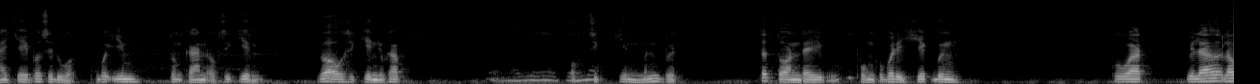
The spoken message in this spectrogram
หายใจบ่สะดวกบ่อิ่มต้องการออกซิเจนรอออกซิเจนอยู่ครับอายุผออมกเนี่ซิยเจนมันเบิดแต่ตอนใดผมก็บ่ได้เช็คเบิ่งเพราะว่าเวลาเรา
